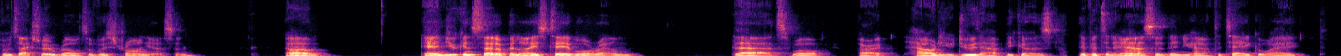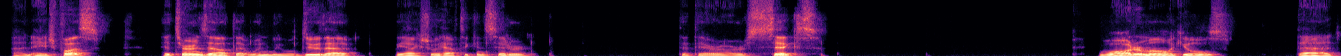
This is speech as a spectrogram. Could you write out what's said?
So it's actually a relatively strong acid. Um, and you can set up an ice table around that. Well, all right, how do you do that? Because if it's an acid, then you have to take away an H plus. It turns out that when we will do that, we actually have to consider that there are six water molecules that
